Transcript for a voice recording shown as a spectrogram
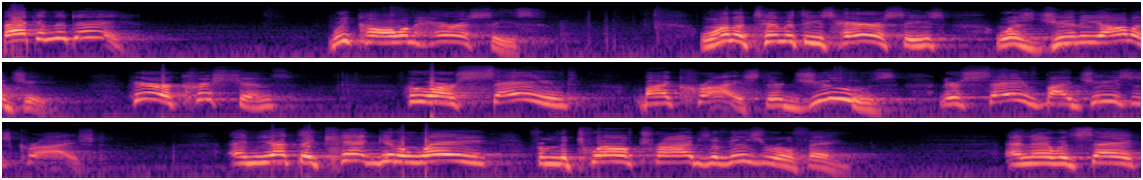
back in the day? We call them heresies. One of Timothy's heresies was genealogy. Here are Christians who are saved by Christ. They're Jews. They're saved by Jesus Christ. And yet they can't get away from the 12 tribes of Israel thing. And they would say,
